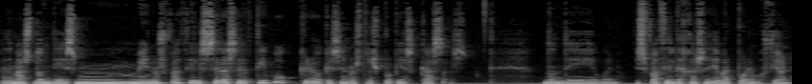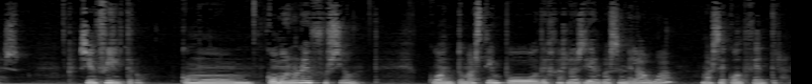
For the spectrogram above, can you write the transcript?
Además, donde es menos fácil ser asertivo, creo que es en nuestras propias casas, donde, bueno, es fácil dejarse llevar por emociones, sin filtro, como, como en una infusión, Cuanto más tiempo dejas las hierbas en el agua, más se concentran.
